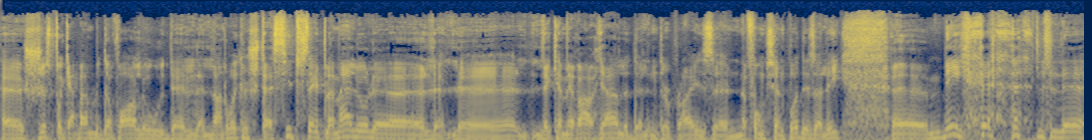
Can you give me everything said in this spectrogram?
je suis juste pas capable de voir l'endroit que je suis assis. Tout simplement, là, le, la caméra arrière de l'Enterprise ne fonctionne pas, désolé. mais le,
